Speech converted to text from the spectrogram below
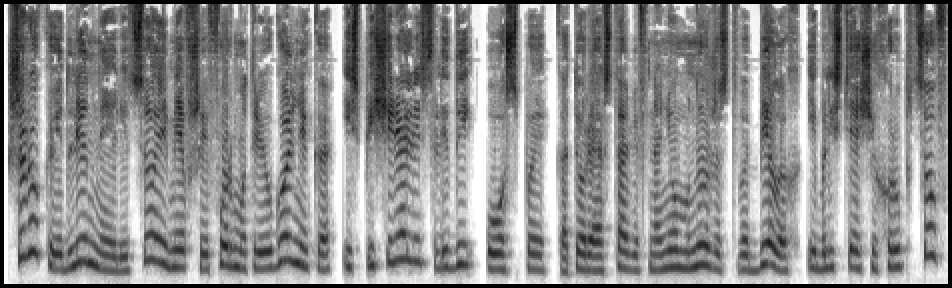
Широкое и длинное лицо, имевшее форму треугольника, испещряли следы оспы, которая оставив на нем множество белых и блестящих рубцов,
